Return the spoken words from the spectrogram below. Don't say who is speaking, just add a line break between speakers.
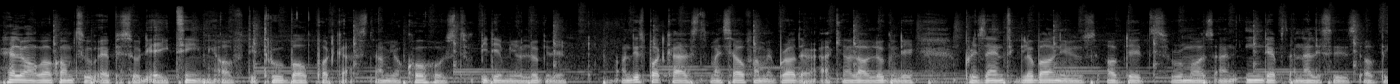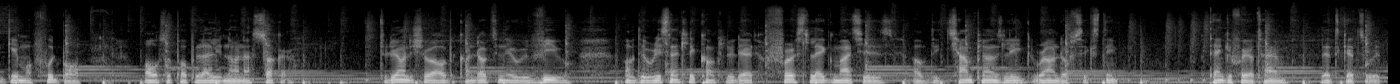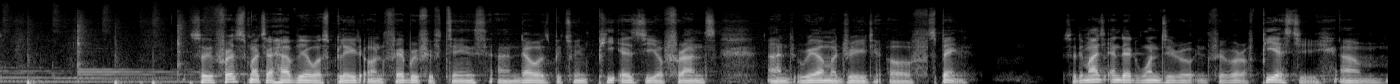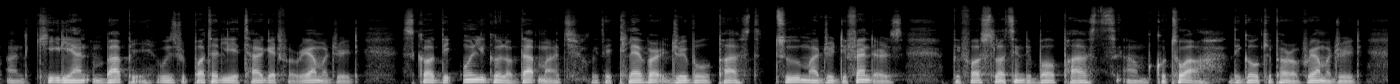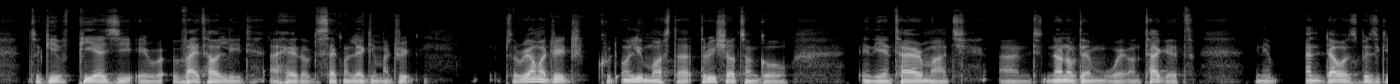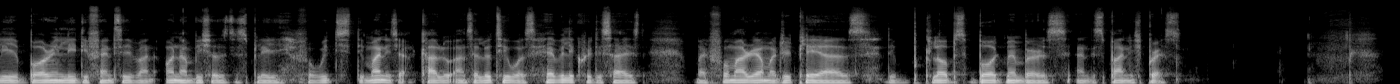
Hello and welcome to episode 18 of the Throughball podcast. I'm your co-host, Bidemi Ologunde. On this podcast, myself and my brother, Akinola Ologunde, present global news, updates, rumors, and in-depth analysis of the game of football, also popularly known as soccer. Today on the show, I'll be conducting a review of the recently concluded first leg matches of the Champions League round of 16. Thank you for your time. Let's get to it. So the first match I have here was played on February 15th, and that was between PSG of France and Real Madrid of Spain. So the match ended 1-0 in favor of PSG, um, and Kylian Mbappe, who is reportedly a target for Real Madrid, scored the only goal of that match with a clever dribble past two Madrid defenders before slotting the ball past um, the goalkeeper of Real Madrid, to give PSG a vital lead ahead of the second leg in Madrid. So Real Madrid could only muster three shots on goal in the entire match, and none of them were on target. A, and that was basically a boringly defensive and unambitious display for which the manager, Carlo Ancelotti, was heavily criticized by former Real Madrid players, the club's board members, and the Spanish press.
